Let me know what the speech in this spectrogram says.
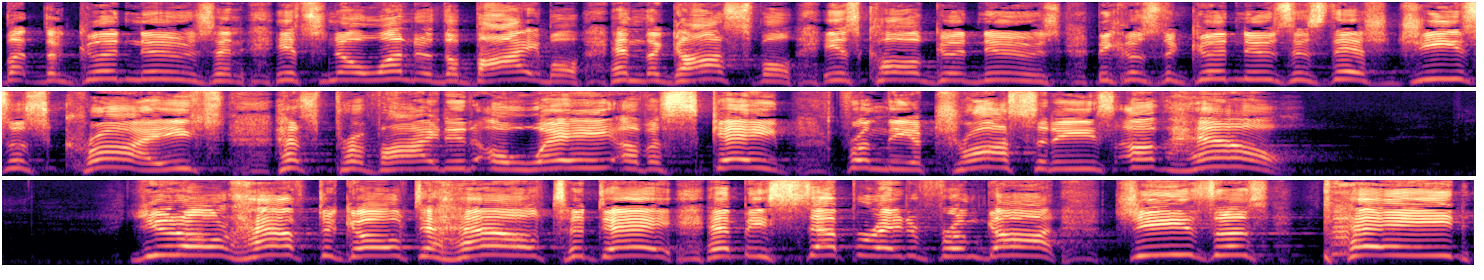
But the good news, and it's no wonder the Bible and the gospel is called good news because the good news is this Jesus Christ has provided a way of escape from the atrocities of hell. You don't have to go to hell today and be separated from God. Jesus paid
